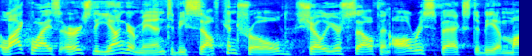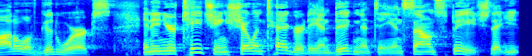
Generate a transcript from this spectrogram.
Likewise, urge the younger men to be self controlled, show yourself in all respects to be a model of good works, and in your teaching, show integrity and dignity and sound speech that, you,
